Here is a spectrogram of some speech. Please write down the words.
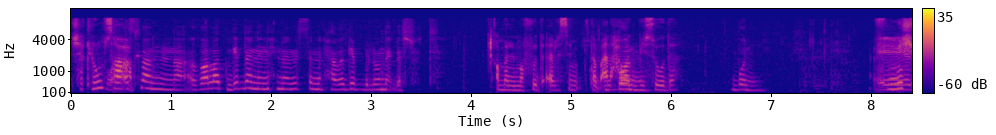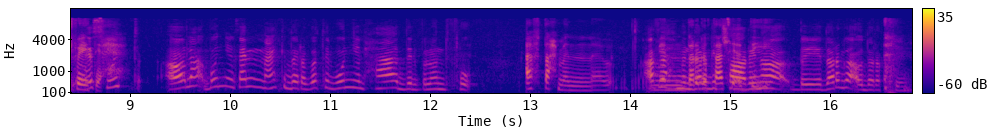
شكلهم صعب. واصلا غلط جدا إن إحنا نرسم الحواجب باللون الأسود. اما المفروض أرسم؟ طب أنا حواجبي. سودا. بني. مش إيه، فاتح. الأسود- آه لا بني. كان معاكي درجات البني لحد البلوند فوق. أفتح من أفتح من من الدرجه درجة شعرنا بدرجة أو درجتين.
